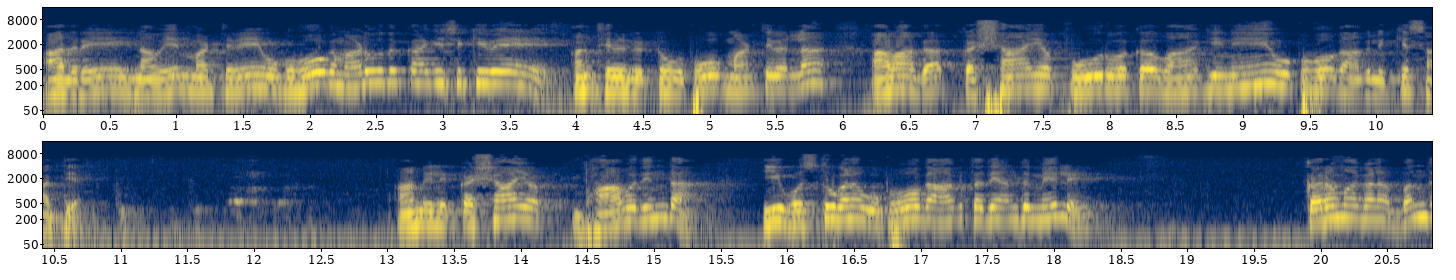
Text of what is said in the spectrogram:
ಆದರೆ ನಾವೇನ್ ಮಾಡ್ತೇವೆ? ಉಪಭೋಗ ಮಾಡುವುದಕ್ಕಾಗಿ ಸಿಕ್ಕಿವೆ ಅಂತ ಹೇಳಿಬಿಟ್ಟು ಉಪಭೋಗ ಮಾಡ್ತೀವಲ್ಲ, ಆವಾಗ ಕಷಾಯ ಪೂರ್ವಕವಾಗಿನೇ ಉಪಭೋಗ ಆಗಲಿಕ್ಕೆ ಸಾಧ್ಯ. ಆಮೇಲೆ ಕಷಾಯ ಭಾವದಿಂದ ಈ ವಸ್ತುಗಳ ಉಪಭೋಗ ಆಗ್ತದೆ ಅಂದ ಮೇಲೆ ಕರ್ಮಗಳ ಬಂಧ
